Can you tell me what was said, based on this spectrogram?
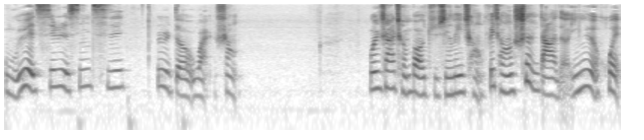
五月七日星期日的晚上， 温莎城堡举行了一场非常盛大的音乐会，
